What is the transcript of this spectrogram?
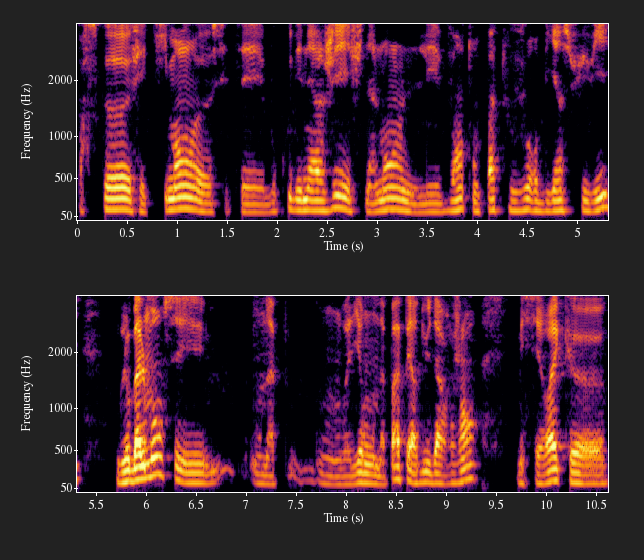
parce que effectivement euh, c'était beaucoup d'énergie et finalement les ventes n'ont pas toujours bien suivi. Globalement, c'est on a on va dire on n'a pas perdu d'argent, mais c'est vrai que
